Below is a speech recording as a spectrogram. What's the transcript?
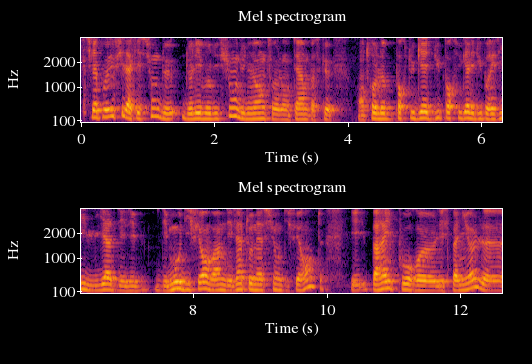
Ce qui va poser aussi la question de, l'évolution d'une langue sur le long terme, parce que entre le portugais du Portugal et du Brésil, il y a des, mots différents, voire même des intonations différentes. Et pareil pour euh, l'espagnol, euh,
